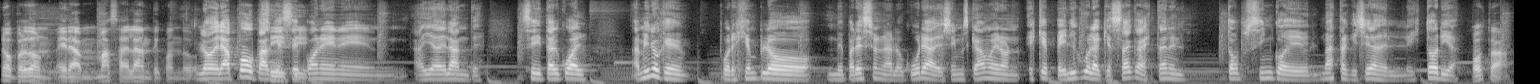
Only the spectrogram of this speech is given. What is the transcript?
No, perdón, era más adelante cuando. Lo de la popa Sí, que se ponen en- ahí adelante. Sí, tal cual. A mí lo que, por ejemplo, me parece una locura de James Cameron es que película que saca está en el top 5 de más taquilleras de la historia. ¿Posta?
